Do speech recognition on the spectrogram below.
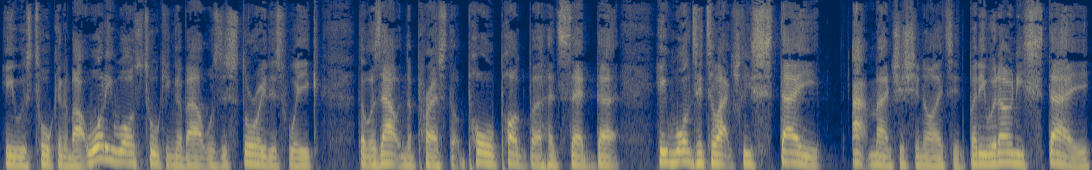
he was talking about. What he was talking about was this story this week that was out in the press that Paul Pogba had said that he wanted to actually stay at Manchester United, but he would only stay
